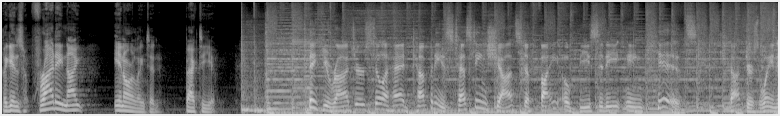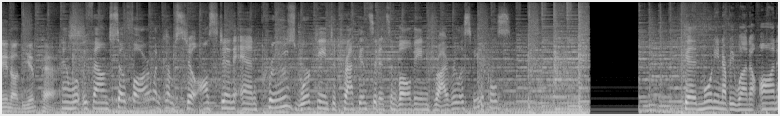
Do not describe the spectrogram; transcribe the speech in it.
begins Friday night in Arlington. Back to you. Thank you, Roger. Still ahead, companies testing shots to fight obesity in kids. Doctors weighing in on the impact. And what we found so far when it comes to Austin and crews working to track incidents involving driverless vehicles. Good morning, everyone. On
